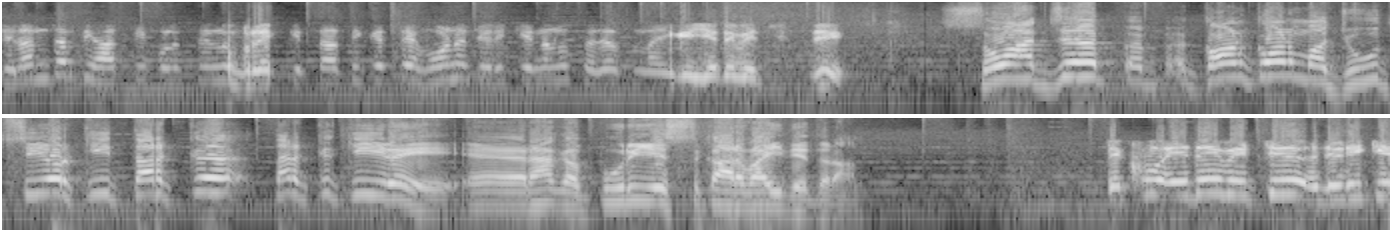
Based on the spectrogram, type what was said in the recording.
ਜਲੰਧਰ ਦਿਹਾਤੀ ਪੁਲਿਸ ਨੇ ਇਹਨੂੰ ਬ੍ਰੇਕ ਕੀਤਾ ਸੀ ਕਿ ਤੇ ਹੁਣ ਜਿਹੜੀ ਕਿ ਇਹਨਾਂ ਨੂੰ ਸਜ਼ਾ ਸੁਣਾਈ ਗਈ ਇਹਦੇ ਵਿੱਚ। ਜੀ। ਸੋ ਅੱਜ ਕੌਣ ਕੌਣ ਮੌਜੂਦ ਸੀ ਔਰ ਕੀ ਤਰਕ ਤਰਕ ਕੀ ਰਹੇ ਰਾਘਵ ਪੂਰੀ ਇਸ ਕਾਰਵਾਈ ਦੇ ਦੌਰਾਨ? ਦੇਖੋ ਇਹਦੇ ਵਿੱਚ ਜਿਹੜੀ ਕਿ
